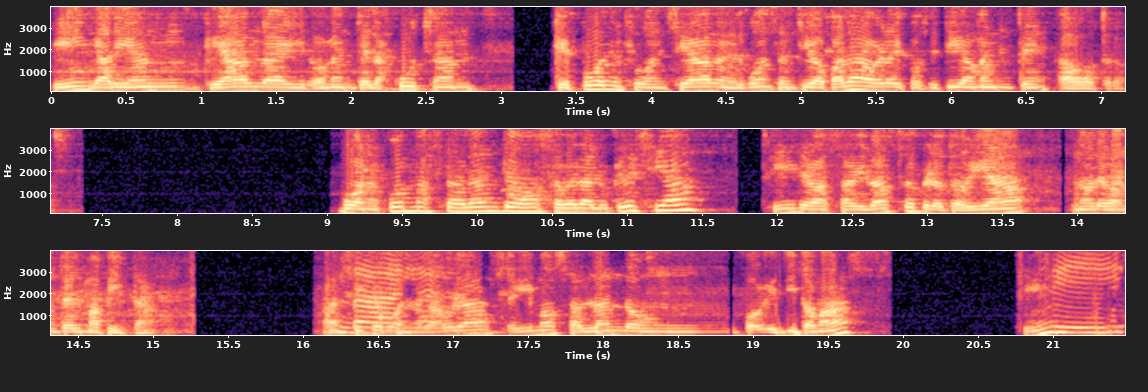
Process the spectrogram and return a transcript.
¿sí? Alguien que habla y realmente la escuchan, que puede influenciar en el buen sentido de la palabra y positivamente a otros. Bueno, después más adelante vamos a ver a Lucrecia, ¿sí? a Bilbaso, pero todavía no levanté el mapita. Así que bueno. Laura, seguimos hablando un poquitito más. ¿sí? Sí.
